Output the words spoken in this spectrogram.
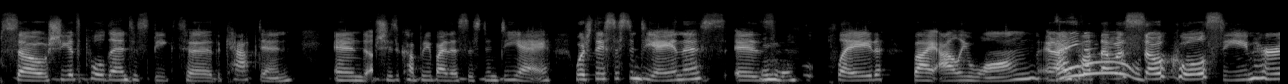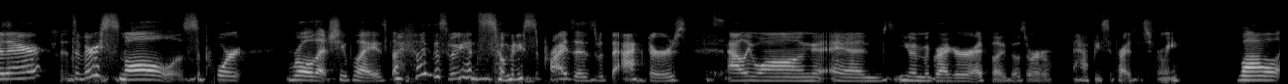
So she gets pulled in to speak to the captain, and she's accompanied by the assistant DA, which the assistant DA in this is Mhm. played by Ali Wong, and I, I thought that was so cool seeing her there. It's a very small support role that she plays. But I feel like this movie had so many surprises with the actors, Ali Wong and Ewan McGregor. I feel like those were happy surprises for me. While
